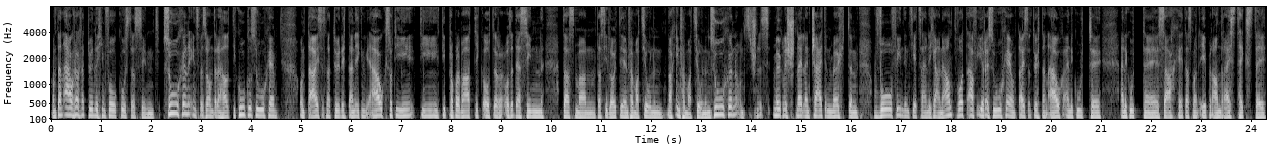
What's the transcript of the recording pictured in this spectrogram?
Und dann auch noch natürlich im Fokus, das sind Suchen, insbesondere halt die Google-Suche. Und da ist es natürlich dann irgendwie auch so die, die, die Problematik oder, oder der Sinn, dass man, dass die Leute Informationen nach Informationen suchen und schn möglichst schnell entscheiden möchten, wo finden sie jetzt eigentlich eine Antwort auf ihre Suche. Und da ist natürlich dann auch eine gute, eine gute Sache, dass man eben Anreistexte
